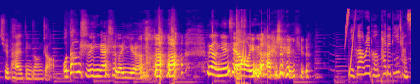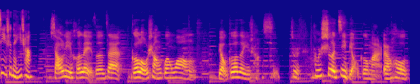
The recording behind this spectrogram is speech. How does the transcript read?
去拍定妆照。我当时应该是个艺人吧？两年前我应该还是个艺人。你和敖瑞鹏拍的第一场戏是哪一场？小李和磊子在阁楼上观望表哥的一场戏，就是他们设计表哥嘛，然后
